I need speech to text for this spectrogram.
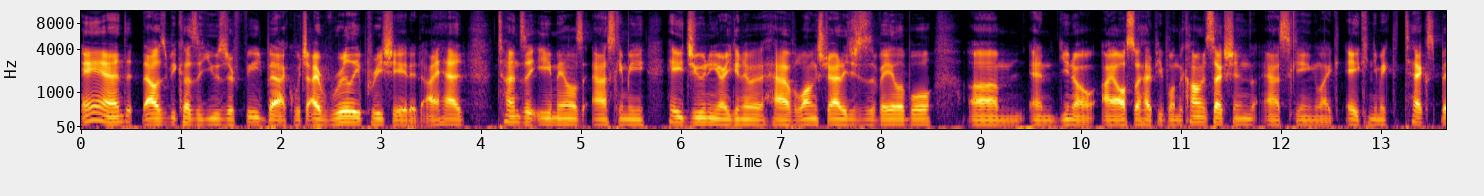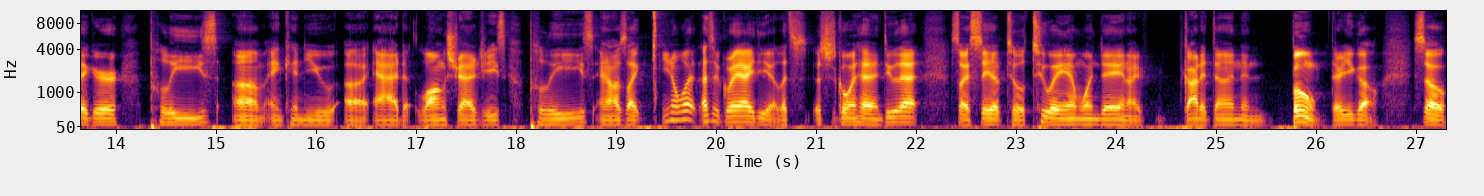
and that was because of user feedback, which I really appreciated. I had tons of emails asking me, "Hey, Junie, are you gonna have long strategies available?" Um, and you know, I also had people in the comment section asking like, "Hey, can you make the text bigger, please? Um, and can you uh, add long strategies, please?" And I was like, "You know what? That's a great idea. Let's let's just go ahead and do that." So I stayed up till 2 a.m. one day and I got it done, and boom, there you go. So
